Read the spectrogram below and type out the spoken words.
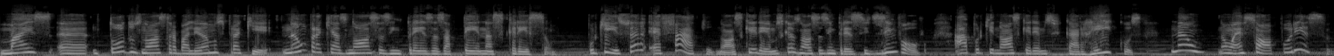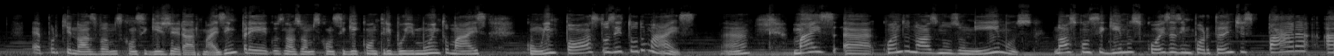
Mas uh, todos nós trabalhamos para quê? Não para que as nossas empresas apenas cresçam, porque isso é, é, fato. Nós queremos que as nossas empresas se desenvolvam. Ah, porque nós queremos ficar ricos? Não, não é só por isso. É porque nós vamos conseguir gerar mais empregos, nós vamos conseguir contribuir muito mais com impostos e tudo mais. Né? Mas ah, quando nós nos unimos, nós conseguimos coisas importantes para a,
